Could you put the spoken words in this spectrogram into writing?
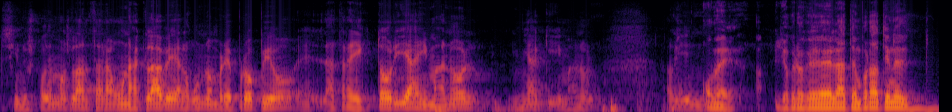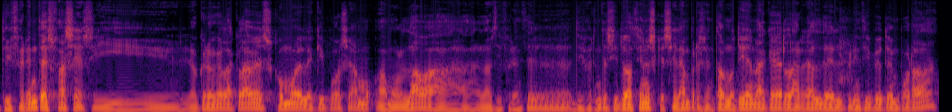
si nos podemos lanzar alguna clave, algún nombre propio, eh, la trayectoria, Imanol, Iñaki, Imanol. Hombre, yo creo que la temporada tiene diferentes fases y yo creo que la clave es cómo el equipo se ha amoldado a las diferentes, diferentes situaciones que se le han presentado. No tiene nada que ver la Real del principio de temporada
